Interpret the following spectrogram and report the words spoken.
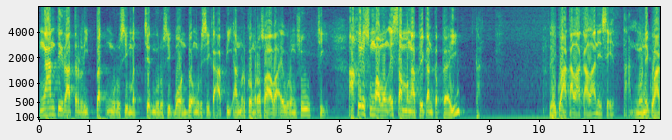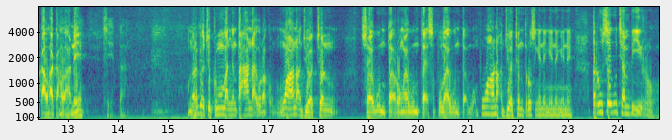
nganti ra terlibat ngurusi masjid, ngurusi pondok, ngurusi keapian mergo ngrasa awake urung suci. Akhirnya semua wong Islam mengabaikan kebaikan Lha iku akal-akalane setan. Ngono iku akal-akalane setan. Mereka aja geman nyentak anak ora. Wah anak jajan sewu entek, rong ewu entek, sepuluh ewu entek. Wah anak jajan terus ngene ngene ngene. Terus iku jam piro?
